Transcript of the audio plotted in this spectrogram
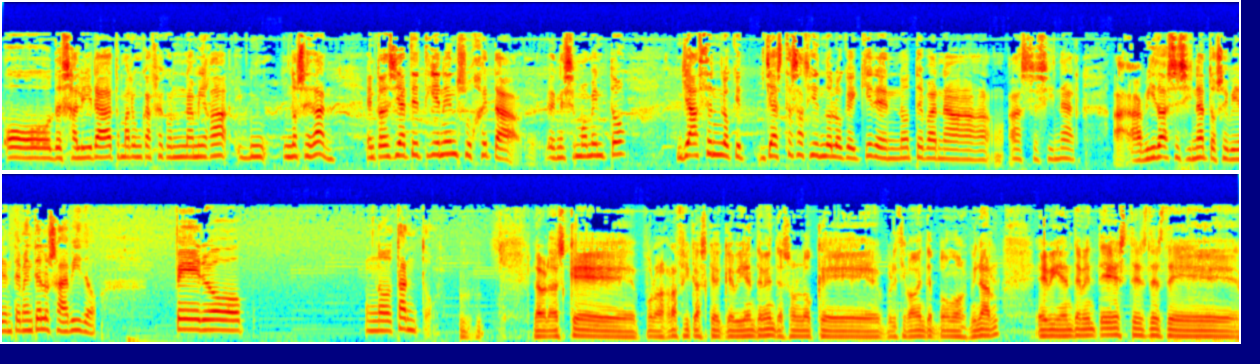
o de salir a tomar un café con una amiga no se dan. Entonces ya te tienen sujeta en ese momento ya hacen lo que ya estás haciendo lo que quieren, no te van a, asesinar. Ha, habido asesinatos, evidentemente los ha habido, pero no tanto. La verdad es que por las gráficas que, evidentemente son lo que principalmente podemos mirar, evidentemente este es desde,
